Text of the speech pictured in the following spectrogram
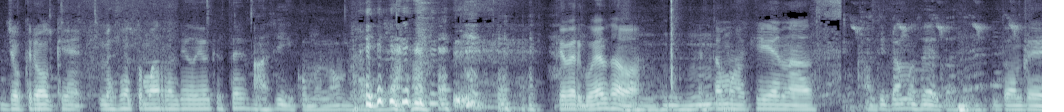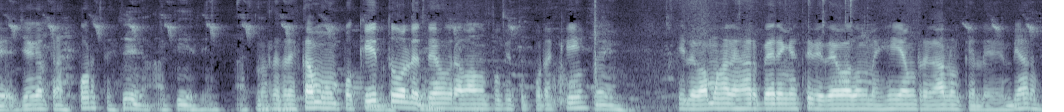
yo creo que me siento más rendido yo que usted. Así como nombre. Qué vergüenza, va. Estamos aquí en las... Aquí estamos cerca. sí. donde llega el transporte. Sí, aquí, sí. Aquí. Nos refrescamos un poquito, les dejo grabado un poquito por aquí Sí. y le vamos a dejar ver en este video a Don Mejía un regalo que le enviaron.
